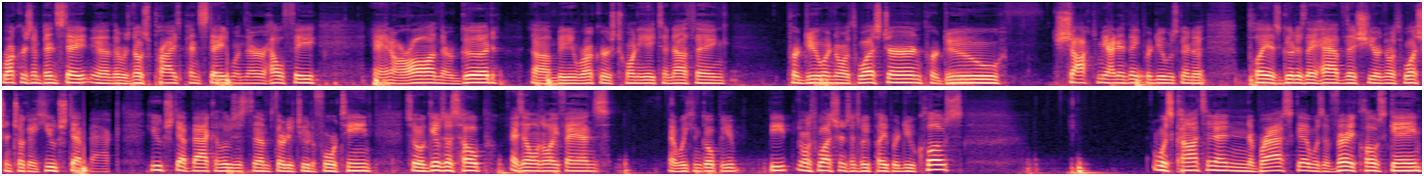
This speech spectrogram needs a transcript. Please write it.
Rutgers and Penn State, you know, there was no surprise. Penn State, when they're healthy and are on, they're good. Um, beating Rutgers 28 to nothing. Purdue and Northwestern. Purdue shocked me. I didn't think Purdue was going to play as good as they have this year. Northwestern took a huge step back, huge step back, and loses to them 32 to 14. So it gives us hope as Illinois fans that we can go beat Northwestern since we played Purdue close. Wisconsin and Nebraska was a very close game.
